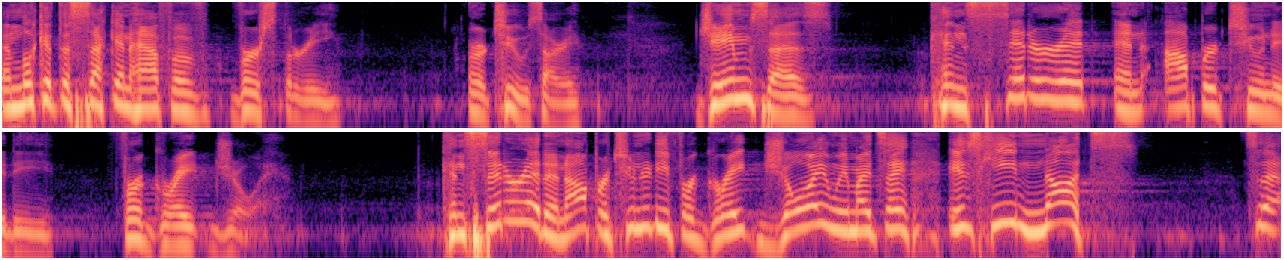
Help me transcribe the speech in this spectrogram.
And look at the second half of verse 3, or 2, sorry. James says, Consider it an opportunity for great joy. Consider it an opportunity for great joy. We might say, Is he nuts? It's the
